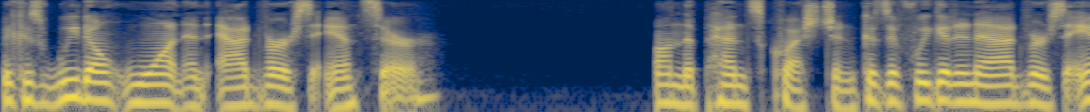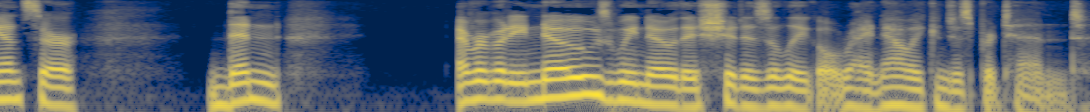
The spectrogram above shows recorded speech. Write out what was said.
because we don't want an adverse answer on the Pence question. Because if we get an adverse answer, then everybody knows we know this shit is illegal. Right now, we can just pretend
